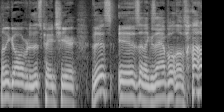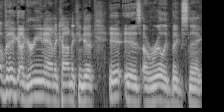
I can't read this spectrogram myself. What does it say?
Let me go over to this page here. This is an example of how big a green anaconda can get. It is a really big snake.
